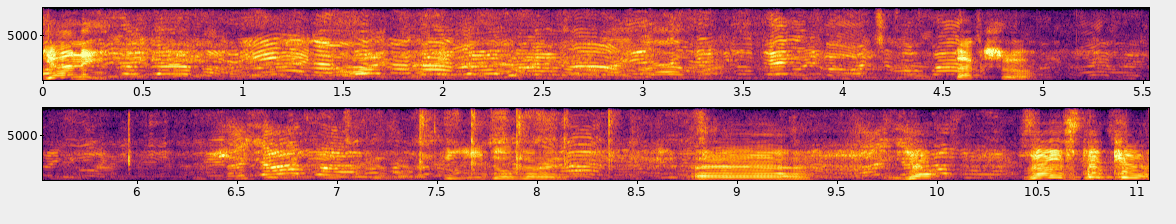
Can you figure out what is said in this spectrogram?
Я не. Так що. Е, я зараз поки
